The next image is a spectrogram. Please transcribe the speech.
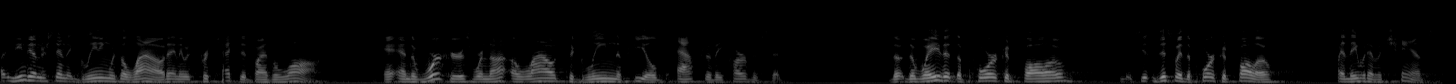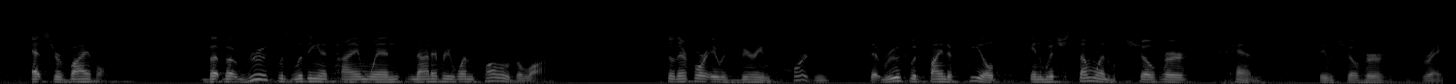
uh, you need to understand that gleaning was allowed and it was protected by the law. And the workers were not allowed to glean the fields after they harvested. The, the way that the poor could follow, this way the poor could follow, and they would have a chance at survival. But, but Ruth was living in a time when not everyone followed the law. So therefore, it was very important that Ruth would find a field in which someone would show her chen. They would show her grace.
